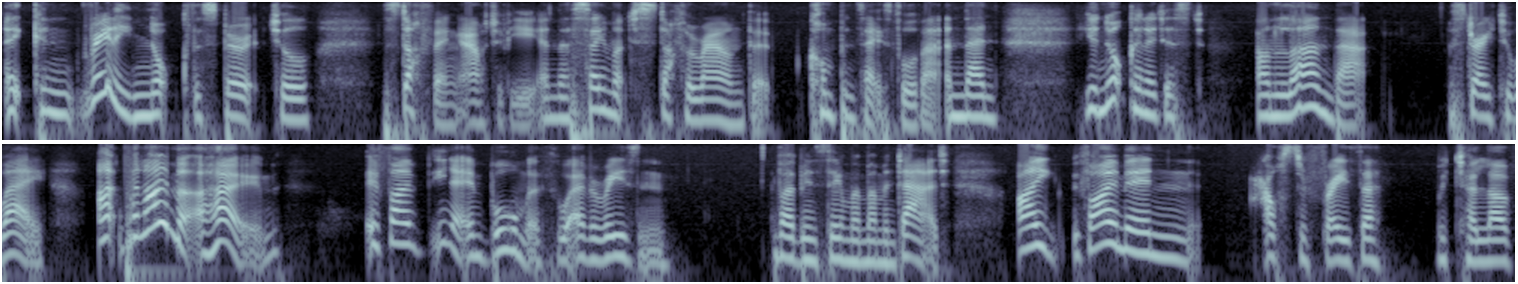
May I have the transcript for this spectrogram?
it can really knock the spiritual stuffing out of you, and there's so much stuff around that compensates for that, and then you're not going to just unlearn that straight away. I, when I'm at home, if I'm, you know, in Bournemouth for whatever reason, if I've been seeing my mum and dad, I if I'm in House of Fraser, which I love,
